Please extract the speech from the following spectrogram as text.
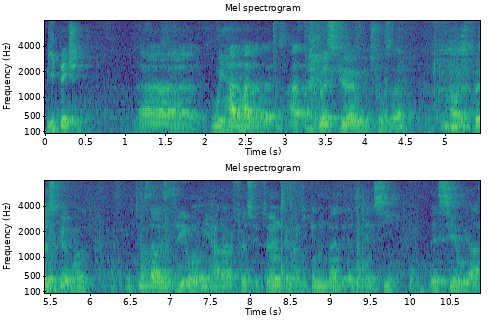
be patient. Uh, we had had a, a first curve, which was uh, our first curve was in 2003 when we had our first returns, and as you can imagine, as you can see, this year we are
